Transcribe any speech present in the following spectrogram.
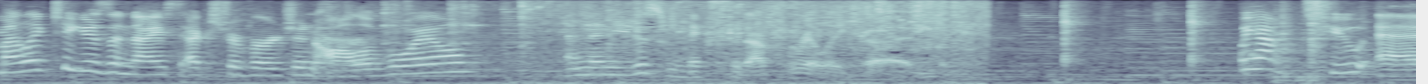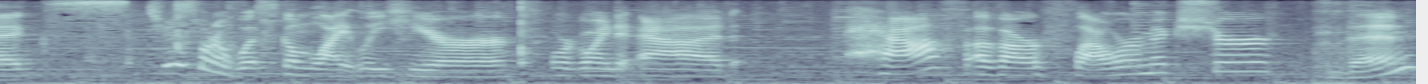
I like to use a nice extra virgin olive oil, and then you just mix it up really good. We have two eggs. So you just want to whisk them lightly here. We're going to add half of our flour mixture, then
